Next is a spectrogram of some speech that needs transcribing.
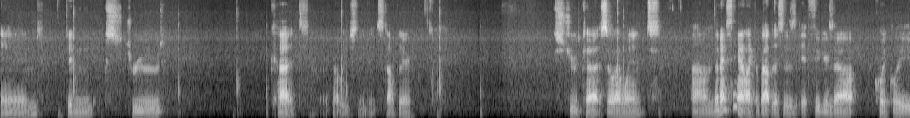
And didn't extrude cut. I probably just need to stop there. Extrude cut, so I went, um, the nice thing I like about this is it figures out quickly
